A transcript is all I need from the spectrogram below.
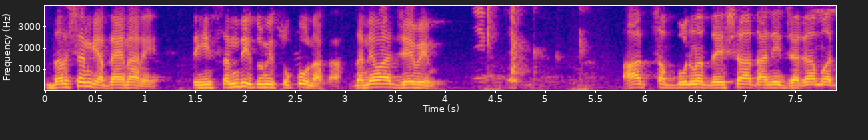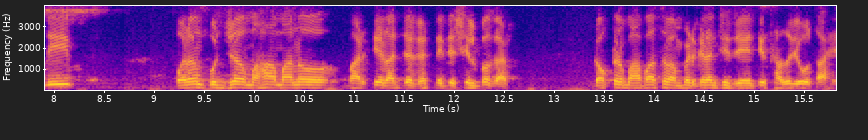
दर्शन घेता येणार आहे. तर ही संधी तुम्ही चुकवू नका. धन्यवाद. जय भीम. आज संपूर्ण देशात आणि जगामध्ये परमपूज्य महामानव भारतीय राज्यघटनेचे शिल्पकार डॉक्टर बाबासाहेब आंबेडकर यांची जयंती साजरी होत आहे.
